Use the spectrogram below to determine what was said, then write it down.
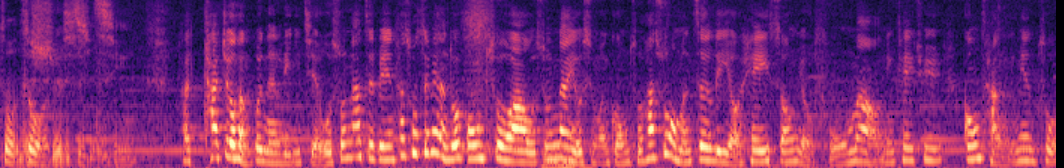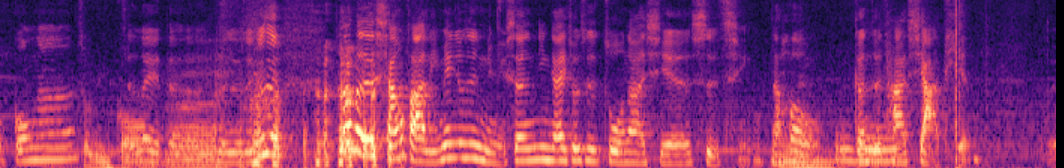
做的做的事情事情。他他就很不能理解。我说那这边，他说这边很多工作啊。我说那有什么工作？他说我们这里有黑松，有服贸，你可以去工厂里面做工啊。做女工之类的，嗯对对对，就是 他们的想法里面，就是女生应该就是做那些事情，然后跟着他下田，对，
